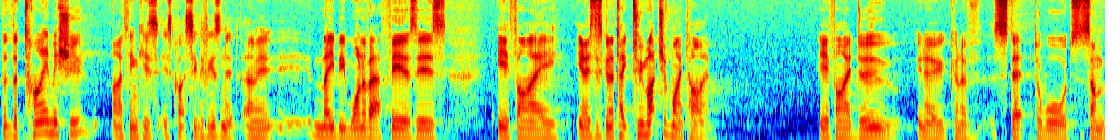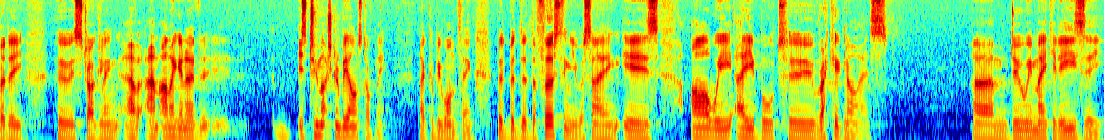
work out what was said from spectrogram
the, the, time issue, I think, is, is quite significant, isn't it? I mean, maybe one of our fears is if I, you know, is this going to take too much of my time? If I do, you know, kind of step towards somebody who is struggling, am, am I going to, is too much going to be asked of me? That could be one thing. But, but the, the first thing you were saying is are we able to recognize? Um, do we make it easy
